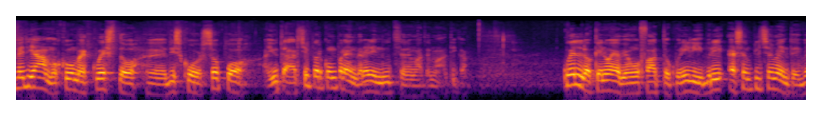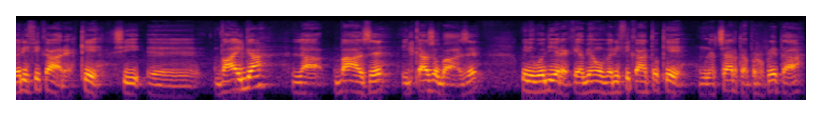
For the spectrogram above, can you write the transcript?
vediamo come questo eh, discorso può aiutarci per comprendere l'induzione matematica. Quello che noi abbiamo fatto con i libri è semplicemente verificare che si eh, valga la base, il caso base, quindi vuol dire che abbiamo verificato che una certa proprietà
